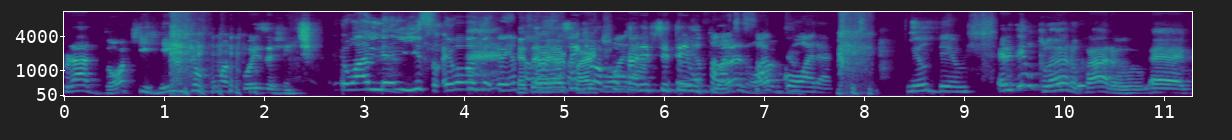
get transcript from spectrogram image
Braddock rei de alguma coisa, gente? Eu amei isso. Eu amei. Eu ia Essa falar é eu sei que o Apocalipse tem um plano. Disso agora. Meu Deus. Ele tem um plano, claro. É,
